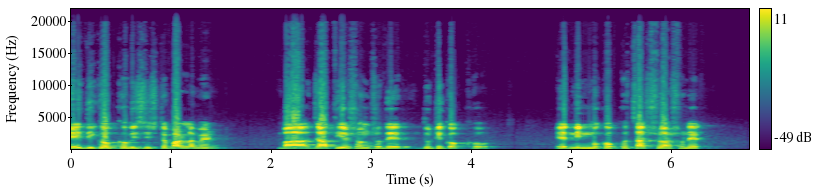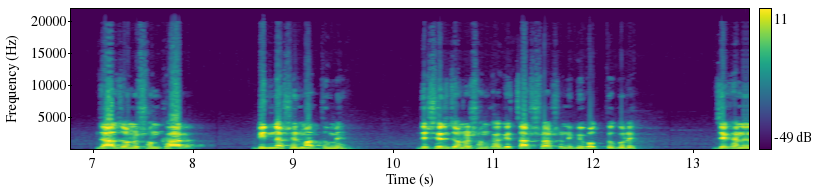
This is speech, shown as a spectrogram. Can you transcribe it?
এই দ্বিকক্ষ বিশিষ্ট পার্লামেন্ট বা জাতীয় সংসদের দুটি কক্ষ, এর নিম্নকক্ষ চারশো আসনের, যা জনসংখ্যার বিন্যাসের মাধ্যমে দেশের জনসংখ্যাকে চারশো আসনে বিভক্ত করে, যেখানে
